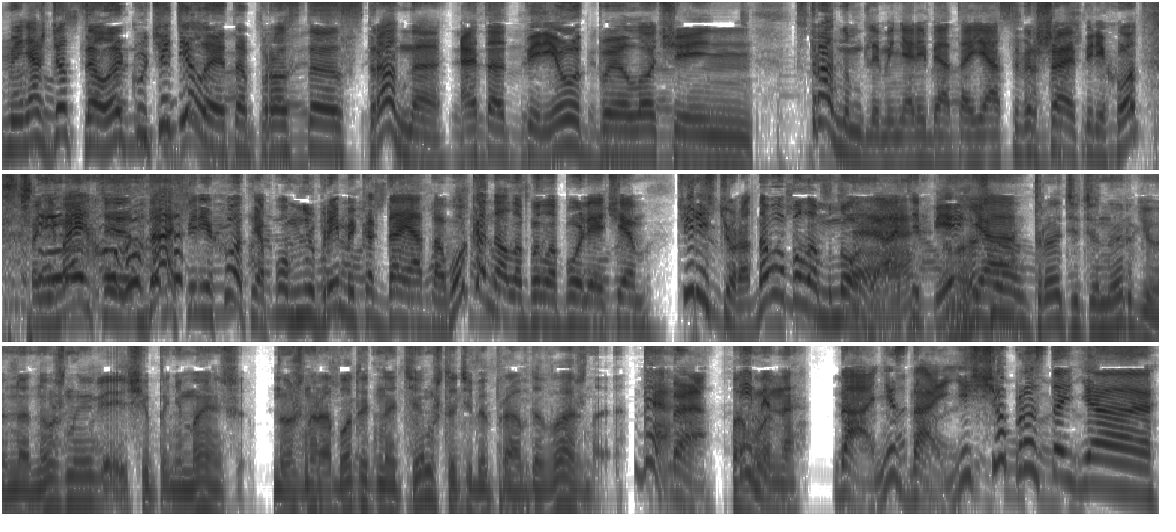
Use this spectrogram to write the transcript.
меня ждет целая куча дел, и это просто странно. Этот период был очень странным для меня, ребята. Я совершаю переход. Понимаете? Да, переход. Я помню время, когда и одного канала было более чем. Чересчур, одного было много, Да. а теперь Важно я. тратить энергию на нужные вещи, понимаешь? Нужно работать над тем, что тебе правда важно. Да. Да. Именно. Да, не знаю, еще просто я.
